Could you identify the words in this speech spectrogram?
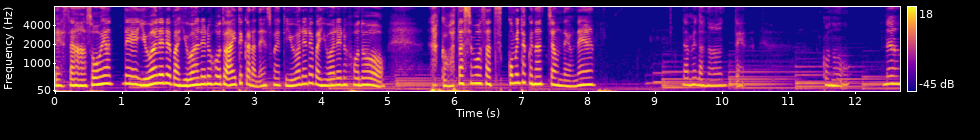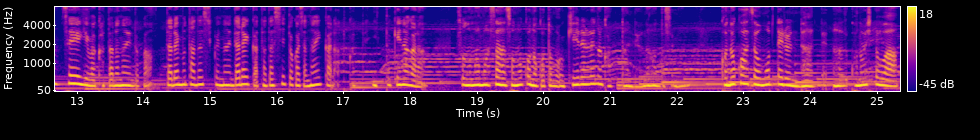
でさそうやって言われれば言われるほど相手からねそうやって言われれば言われるほどなんか私もさ突っ込みたくなっちゃうんだよね。ダメだなって。このね正義は語らないとか誰も正しくない誰か正しいとかじゃないからとかって言っときながらそのままさその子のことも受け入れられなかったんだよな私も。この子はそう思ってるんだって。あこの人は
